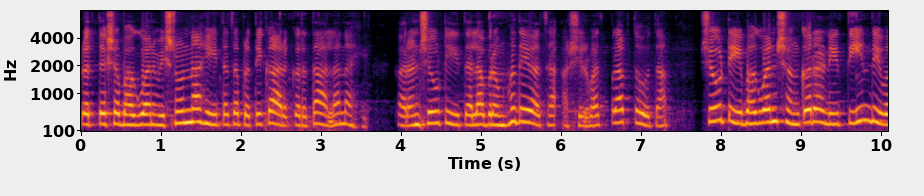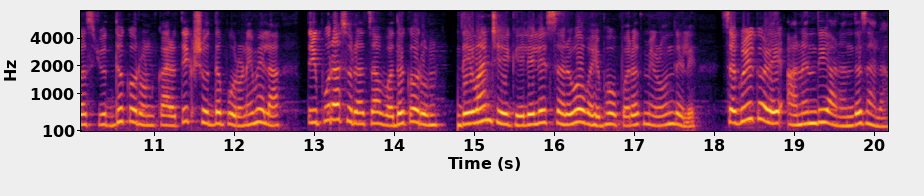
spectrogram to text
प्रत्यक्ष भगवान विष्णूंनाही त्याचा प्रतिकार करता आला नाही. कारण शेवटी त्याला ब्रह्मदेवाचा आशीर्वाद प्राप्त होता. शेवटी भगवान शंकरांनी तीन दिवस युद्ध करून कार्तिक शुद्ध पौर्णिमेला त्रिपुरासुराचा वध करून देवांचे गेलेले सर्व वैभव परत मिळवून दिले. सगळीकडे आनंदी आनंद झाला.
